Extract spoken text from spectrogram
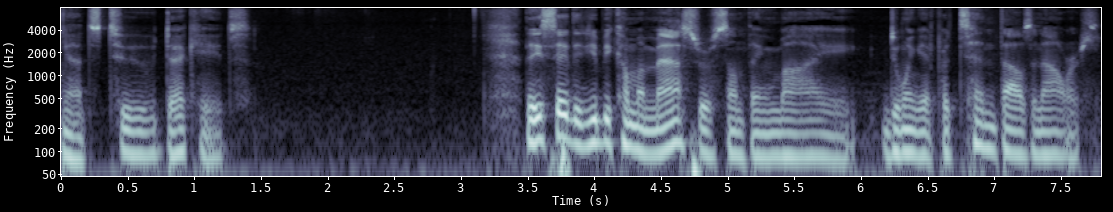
That's two decades. They say that you become a master of something by doing it for 10,000 hours.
